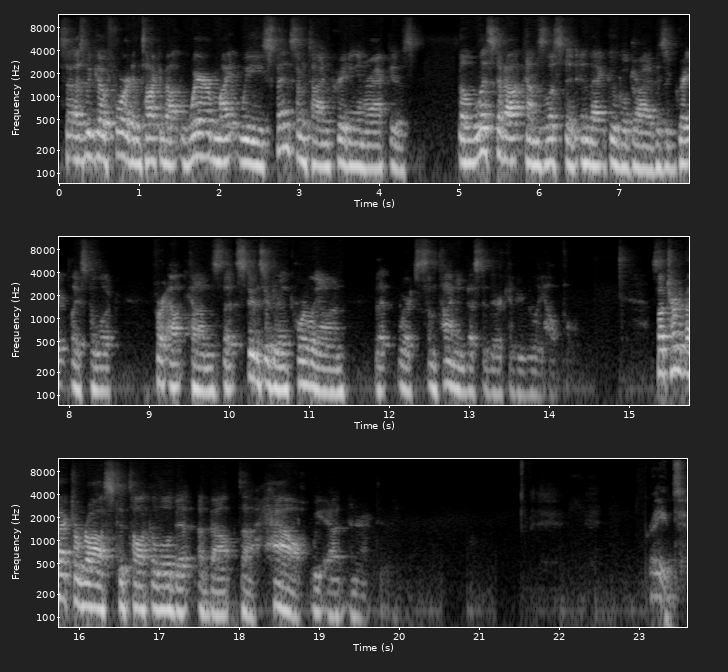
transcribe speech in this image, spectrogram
So as we go forward and talk about where might we spend some time creating interactives, the list of outcomes listed in that Google Drive is a great place to look for outcomes that students are doing poorly on that where some time invested there can be really helpful. So I'll turn it back to Ross to talk a little bit about uh, how we add interactivity. Great.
